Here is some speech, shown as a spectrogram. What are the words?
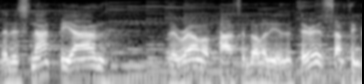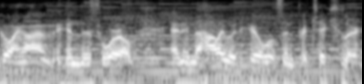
that it's not beyond the realm of possibility that there is something going on in this world and in the Hollywood Hills in particular.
